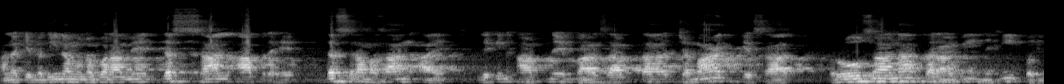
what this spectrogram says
हालाँकि मदीना मुनवरा में दस साल आप रहे, दस रमज़ान आए, लेकिन आपने बाबा जमात के साथ रोज़ाना तरावी नहीं पढ़ी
